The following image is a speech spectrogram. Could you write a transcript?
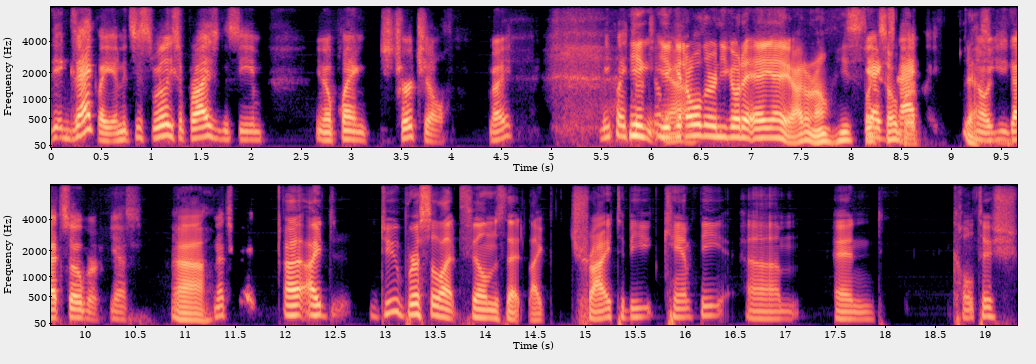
exactly, and it's just really surprising to see him, you know, playing Churchill, right? He played You, Churchill. you get older and you go to AA. I don't know. He's yeah, like sober. exactly. Yes. No, you got sober. Yes, ah. that's great. Uh, I d- do bristle at films that like try to be campy um, and cultish.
